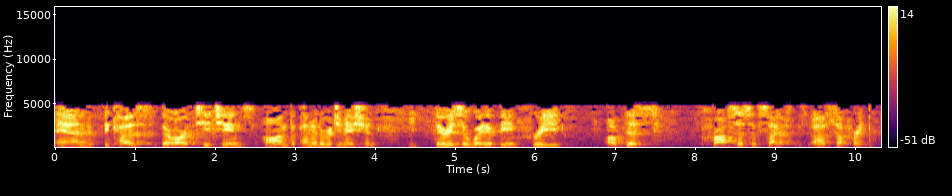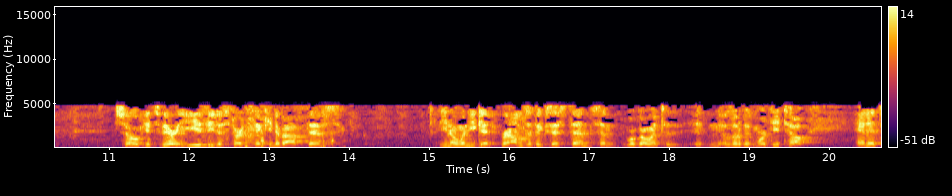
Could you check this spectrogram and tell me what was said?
And because there are teachings on dependent origination, there is a way of being free of this process of uh, suffering. So it's very easy to start thinking about this, you know, when you get realms of existence, and we'll go into it in a little bit more detail. And it's,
